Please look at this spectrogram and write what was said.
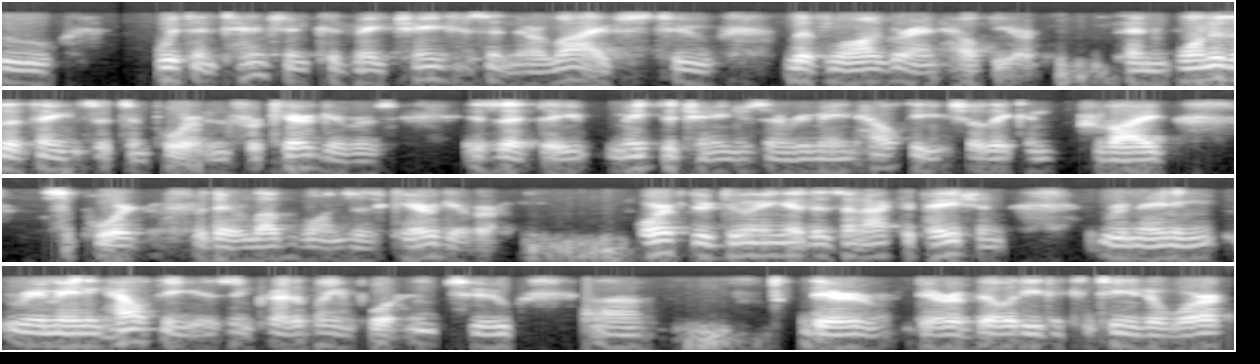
who, with intention, could make changes in their lives to live longer and healthier. And one of the things that's important for caregivers is that they make the changes and remain healthy so they can provide support for their loved ones as a caregiver. Or if they're doing it as an occupation, remaining remaining healthy is incredibly important to uh, their their ability to continue to work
